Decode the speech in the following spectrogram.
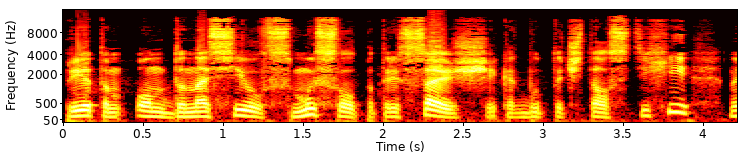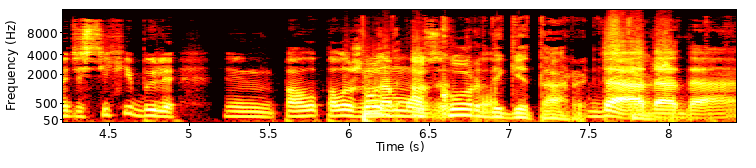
При этом он доносил смысл потрясающий, как будто читал стихи, но эти стихи были положены Под на музыку. аккорды гитары. Да, скажем. да, да.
